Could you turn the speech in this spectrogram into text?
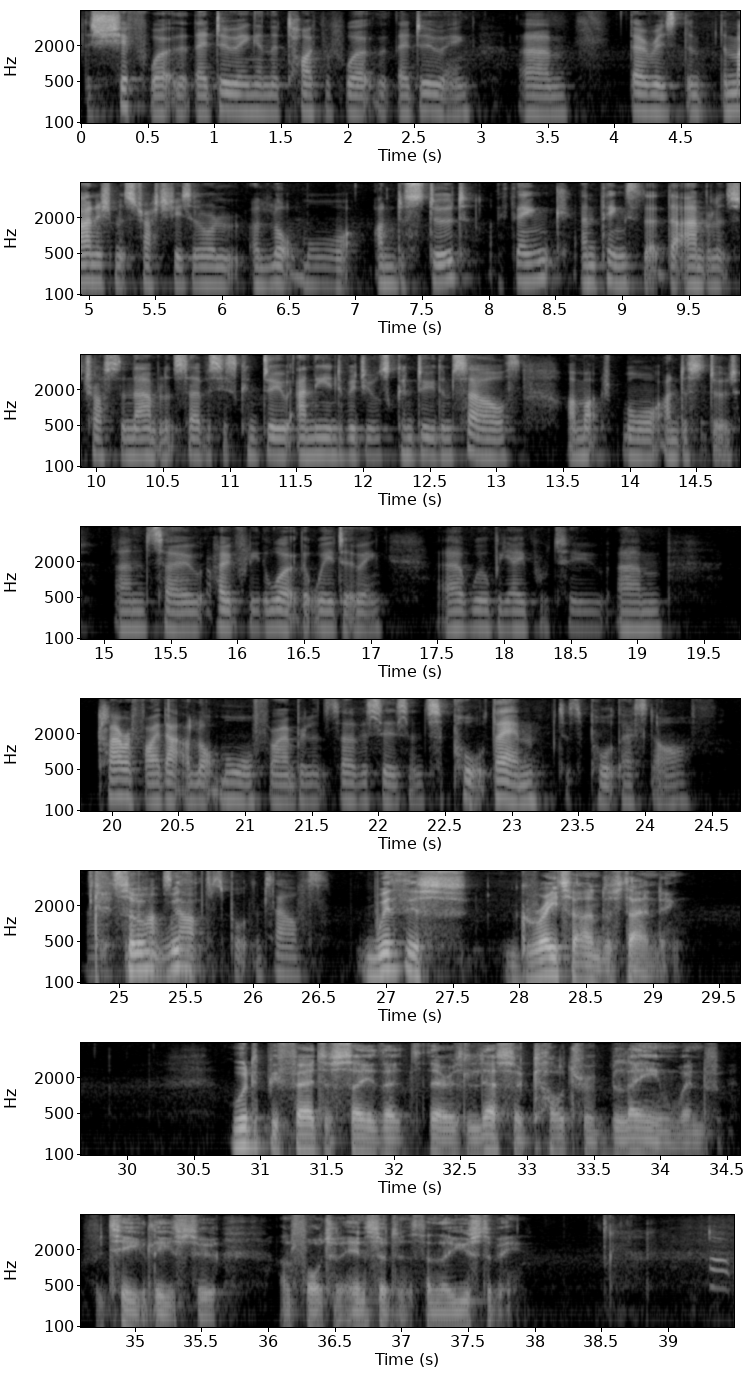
the shift work that they're doing and the type of work that they're doing, um, there is the, the management strategies are a, a lot more understood, I think, and things that the ambulance trust and the ambulance services can do and the individuals can do themselves are much more understood. And so hopefully the work that we're doing uh, will be able to um, clarify that a lot more for ambulance services and support them to support their staff. Um, So with- staff to support themselves. With this greater understanding, would it be fair to say that there is less a culture of blame when f- fatigue leads to unfortunate incidents than there used to be?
